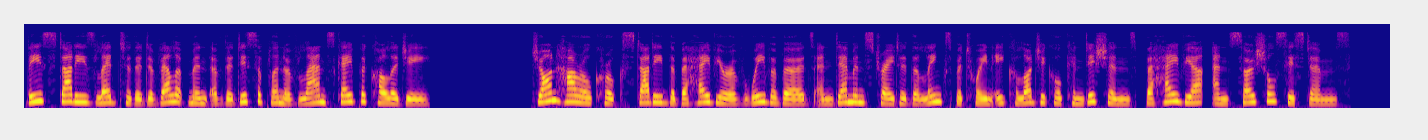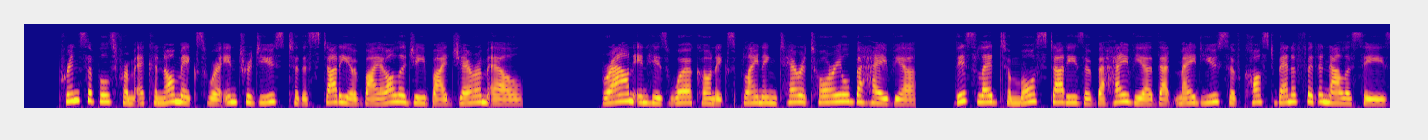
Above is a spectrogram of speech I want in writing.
These studies led to the development of the discipline of landscape ecology. John Hurrell Crook studied the behavior of weaverbirds and demonstrated the links between ecological conditions, behavior, and social systems. Principles from economics were introduced to the study of biology by Jerram L. Brown in his work on explaining territorial behavior. This led to more studies of behavior that made use of cost-benefit analyses.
